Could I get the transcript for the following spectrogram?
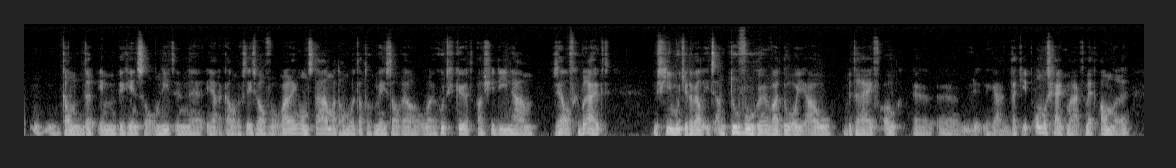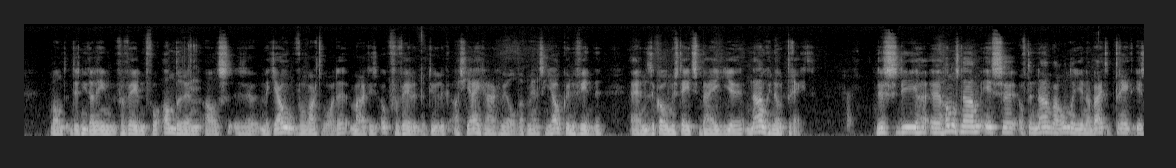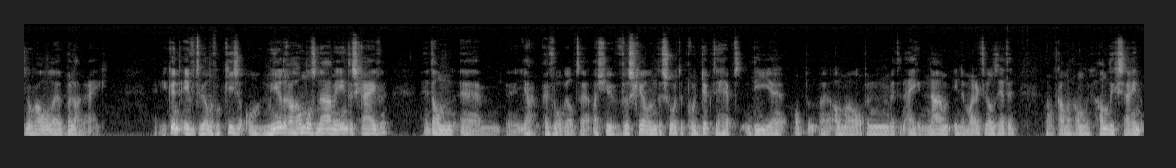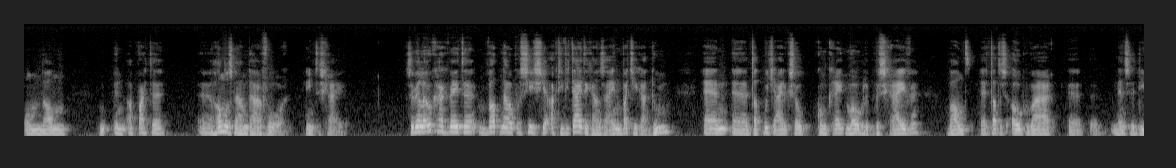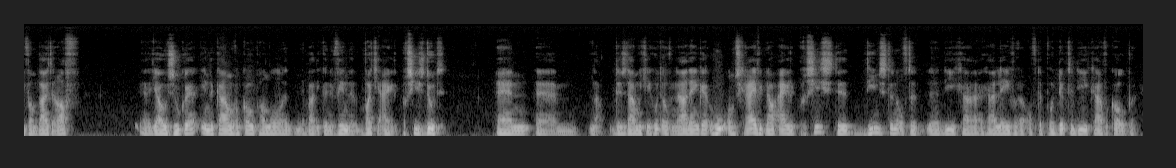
kan er in beginsel niet een, uh, ja, dan kan er nog steeds wel verwarring ontstaan, maar dan wordt dat toch meestal wel uh, goedgekeurd als je die naam zelf gebruikt. Misschien moet je er wel iets aan toevoegen, waardoor jouw bedrijf ook, uh, ja, dat je het onderscheid maakt met anderen. Want het is niet alleen vervelend voor anderen als ze met jou verward worden, maar het is ook vervelend natuurlijk als jij graag wil dat mensen jou kunnen vinden en ze komen steeds bij je naamgenoot terecht. Dus die uh, handelsnaam is, uh, of de naam waaronder je naar buiten treedt, is nogal uh, belangrijk. Je kunt eventueel ervoor kiezen om meerdere handelsnamen in te schrijven. Dan, ehm, ja, bijvoorbeeld als je verschillende soorten producten hebt die je op, allemaal op een, met een eigen naam in de markt wil zetten, dan kan het handig, handig zijn om dan een aparte handelsnaam daarvoor in te schrijven. Ze willen ook graag weten wat nou precies je activiteiten gaan zijn, wat je gaat doen. En dat moet je eigenlijk zo concreet mogelijk beschrijven, want dat is ook waar mensen die van buitenaf jou zoeken in de Kamer van Koophandel, waar die kunnen vinden wat je eigenlijk precies doet. En ehm, nou, dus daar moet je goed over nadenken. Hoe omschrijf ik nou eigenlijk precies de diensten of de, die ik ga, ga leveren of de producten die ik ga verkopen?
